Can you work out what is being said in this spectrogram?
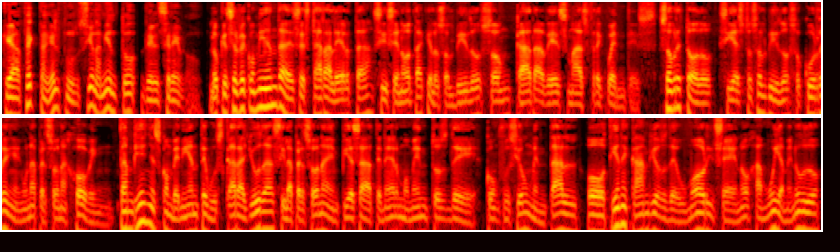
que afectan el funcionamiento del cerebro. Lo que se recomienda es estar alerta si se nota que los olvidos son cada vez más frecuentes, sobre todo si estos olvidos ocurren en una persona joven. También es conveniente buscar ayuda si la persona empieza a tener momentos de confusión mental o tiene cambios de humor y se enoja muy a menudo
